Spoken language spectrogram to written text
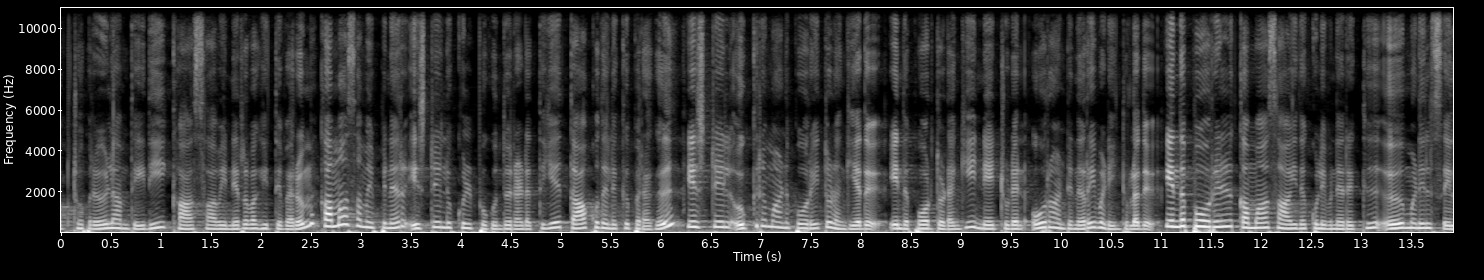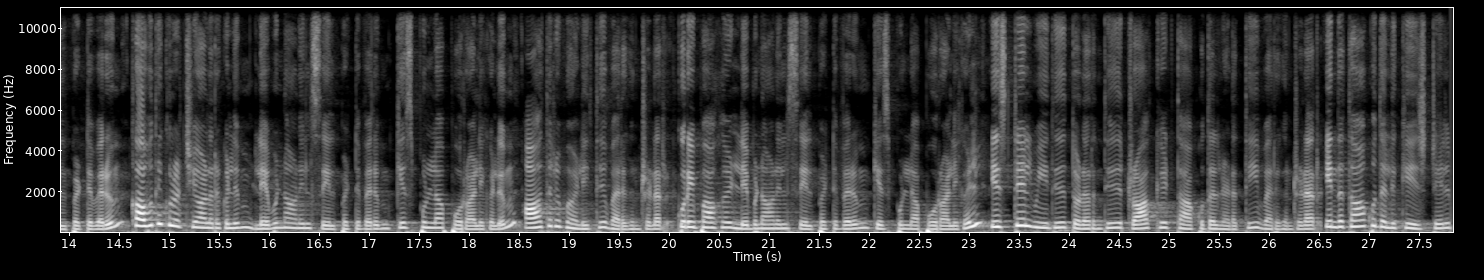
அக்டோபர் ஏழாம் தேதி காசாவை நிர்வகித்து வரும் கமாஸ் அமைப்பினர் இஸ்ரேலுக்குள் புகுந்து நடத்திய தாக்குதலுக்கு பிறகு இஸ்ரேல் உக்கிரமான போரை தொடங்கியது. இந்த போர் தொடங்கி நேற்றுடன் ஓராண்டு நிறைவடைந்துள்ளது. இந்த போரில் கமாஸ் ஆயுத குழுவினருக்கு ஏமனில் செயல்பட்டு வரும் கவுதி புரட்சியாளர்களும் லெபனானில் செயல்பட்டு வரும் கிஸ்புல்லா போராளிகளும் ஆதரவு அளித்து வருகின்றனர். குறிப்பாக லெபனானில் செயல்பட்டு வரும் கிஸ்புல்லா போராளிகள் இஸ்ரேல் மீது தொடர்ந்து ராக்கெட் தாக்குதல் நடத்தி வருகின்றனர். இந்த தாக்குதலுக்கு இஸ்ரேல்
